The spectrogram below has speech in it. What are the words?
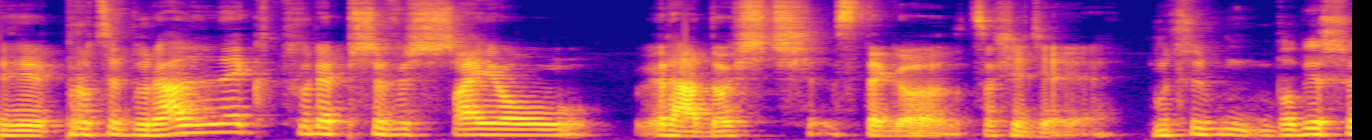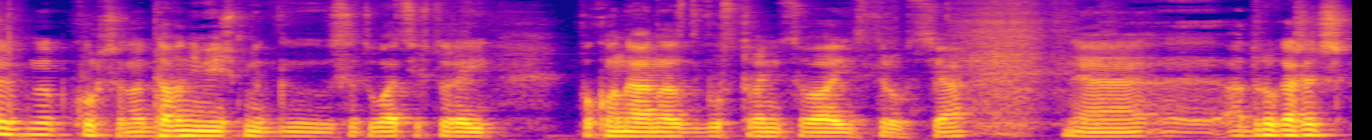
y, proceduralne, które przewyższają radość z tego, co się dzieje. Znaczy, po pierwsze, no kurczę, no dawno nie mieliśmy sytuacji, w której pokonała nas dwustronicowa instrukcja. E, e, a druga rzecz,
